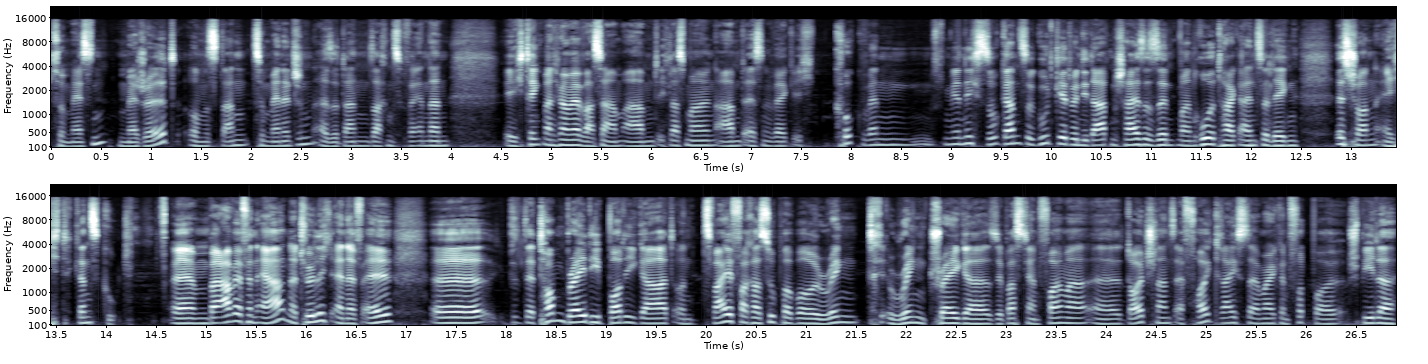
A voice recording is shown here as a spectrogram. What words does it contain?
zu messen, measure it, um es dann zu managen, also dann Sachen zu verändern. Ich trinke manchmal mehr Wasser am Abend, ich lasse mal ein Abendessen weg, ich gucke, wenn es mir nicht so ganz so gut geht, wenn die Daten scheiße sind, mal einen Ruhetag einzulegen, ist schon echt ganz gut. Ähm, bei AWFNR natürlich NFL, äh, der Tom Brady Bodyguard und zweifacher Super Bowl Ring, Ring Trager Sebastian Vollmer, äh, Deutschlands erfolgreichster American Football Spieler,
